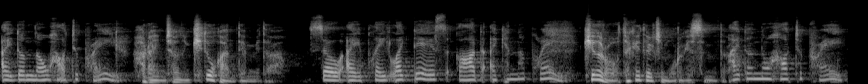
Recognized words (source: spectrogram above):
I don't know how to pray. 하나님 저는 기도가 안 됩니다. So I prayed like this. God, I cannot pray. 기도를 어떻게 될지 모르겠습니다. I don't know how to pray.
